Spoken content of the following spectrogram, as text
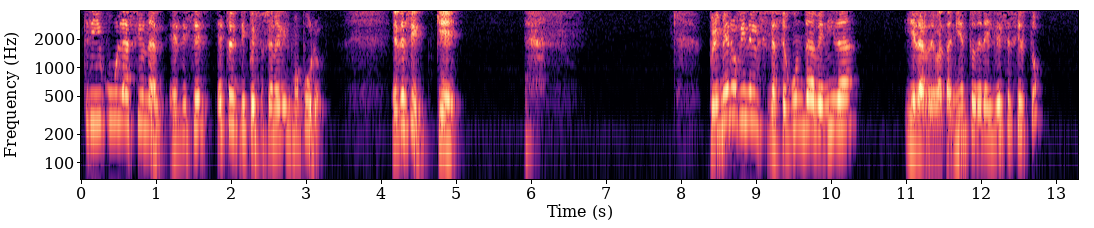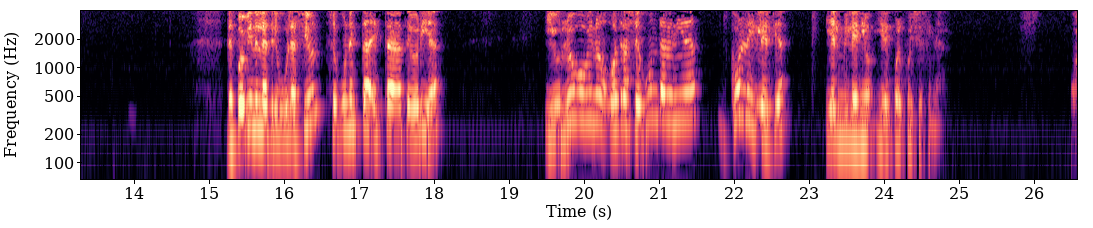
pretribulacional. Es decir, esto es dispensacionalismo puro. Es decir, que primero viene la segunda venida y el arrebatamiento de la iglesia, ¿cierto? Después viene la tribulación, según esta, esta teoría. Y luego vino otra segunda venida con la iglesia y el milenio y después el juicio final. ¡Wow!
